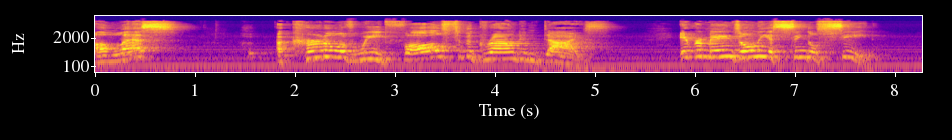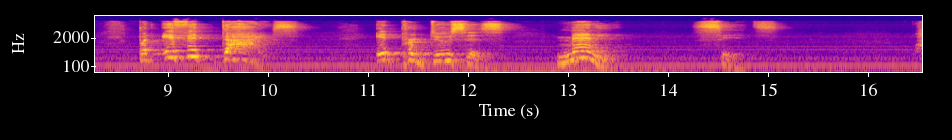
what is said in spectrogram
Unless a kernel of wheat falls to the ground and dies, it remains only a single seed. But if it dies, it produces many seeds. Wow.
